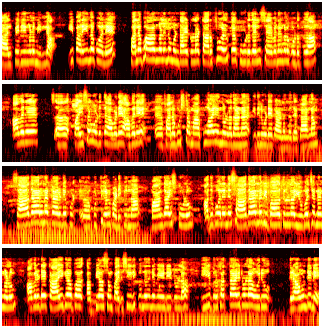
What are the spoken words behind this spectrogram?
താല്പര്യങ്ങളും ഇല്ല. ഈ പറയുന്ന പോലെ പല ഭാഗങ്ങളിലും ഉണ്ടായിട്ടുള്ള ടർഫുകൾക്ക് കൂടുതൽ സേവനങ്ങൾ കൊടുക്കുക അവരെ പൈസ കൊടുത്ത് അവിടെ അവരെ ഫലപുഷ്ടമാക്കുക എന്നുള്ളതാണ് ഇതിലൂടെ കാണുന്നത്. കാരണം സാധാരണക്കാരുടെ കുട്ടികൾ പഠിക്കുന്ന മാങ്കായ് സ്കൂളും അതുപോലെ തന്നെ സാധാരണ വിഭാഗത്തിലുള്ള യുവജനങ്ങളും അവരുടെ കായിക അഭ- അഭ്യാസം പരിശീലിക്കുന്നതിന് വേണ്ടിയിട്ടുള്ള ഈ ബൃഹത്തായിട്ടുള്ള ഒരു ഗ്രൗണ്ടിനെ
